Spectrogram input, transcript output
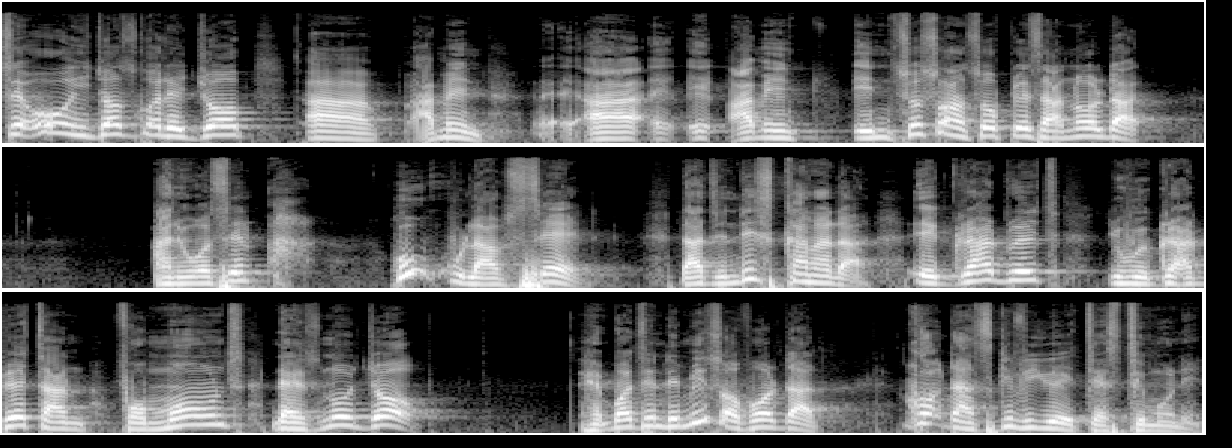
Say, oh, he just got a job. Uh, I mean, uh, I mean, in so so and so place and all that. And he was saying, ah, who could have said that in this Canada, a graduate, you will graduate and for months there is no job. Eh, but in the midst of all that, God has given you a testimony.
